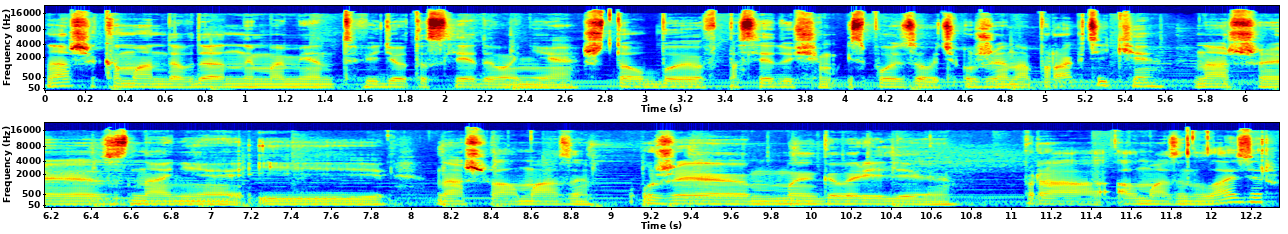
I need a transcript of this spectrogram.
Наша команда в данный момент ведет исследования, чтобы в последующем использовать уже на практике наши знания и наши алмазы. Уже мы говорили про алмазный лазер,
